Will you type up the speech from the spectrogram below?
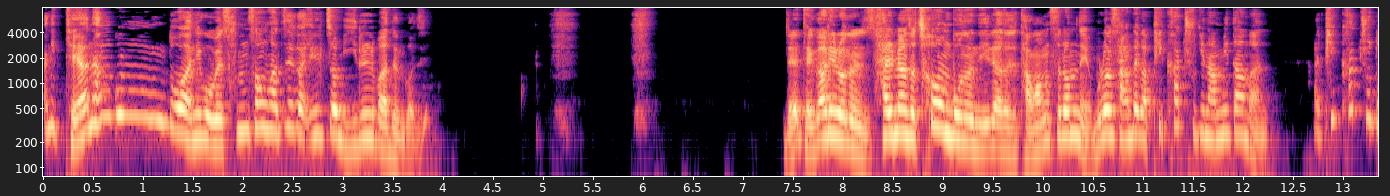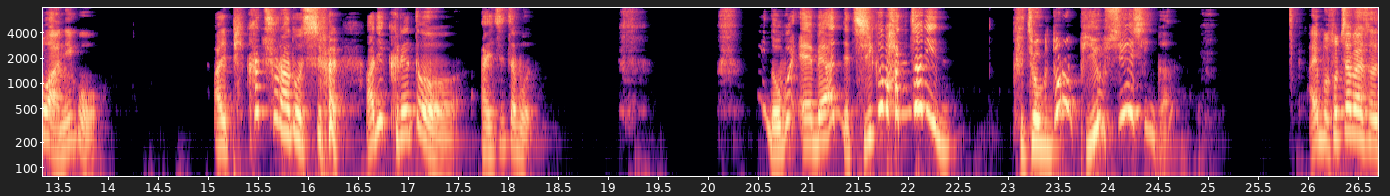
아니 대한항공도 아니고 왜 삼성화재가 1.2를 받은 거지? 내 대가리로는 살면서 처음 보는 일이라서 당황스럽네요. 물론 상대가 피카츄긴 합니다만. 아니 피카츄도 아니고. 아니 피카츄라도 씨발. 아니 그래도 아니 진짜 뭐. 너무 애매한데. 지금 한전이 그 정도로 비읍시읒인가? 아니 뭐 솔직히 말해서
